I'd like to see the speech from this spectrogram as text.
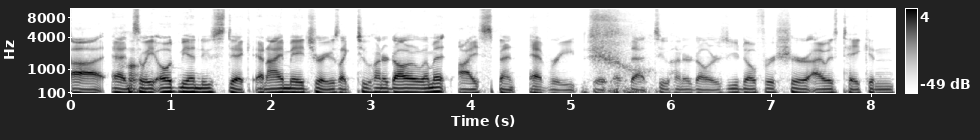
uh, and so he owed me a new stick, and I made sure he was like two hundred dollar limit. I spent every bit of that two hundred dollars. You know for sure I was taking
